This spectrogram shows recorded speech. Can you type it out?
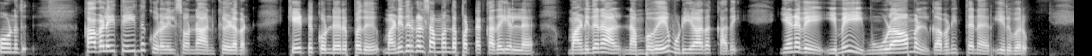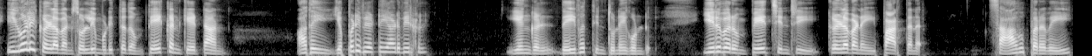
போனது. கவலை தேய்ந்த குரலில் சொன்னான் கிழவன் கேட்டுக்கொண்டிருப்பது மனிதர்கள் சம்பந்தப்பட்ட கதையல்ல. மனிதனால் நம்பவே முடியாத கதை. எனவே இமை மூடாமல் கவனித்தனர் இருவரும். இகுழி கிழவன் சொல்லி முடித்ததும் தேக்கன் கேட்டான் அதை எப்படி வேட்டையாடுவீர்கள்? எங்கள் தெய்வத்தின் துணை கொண்டு. இருவரும் பேச்சின்றி கிழவனை பார்த்தனர். சாவு பறவை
